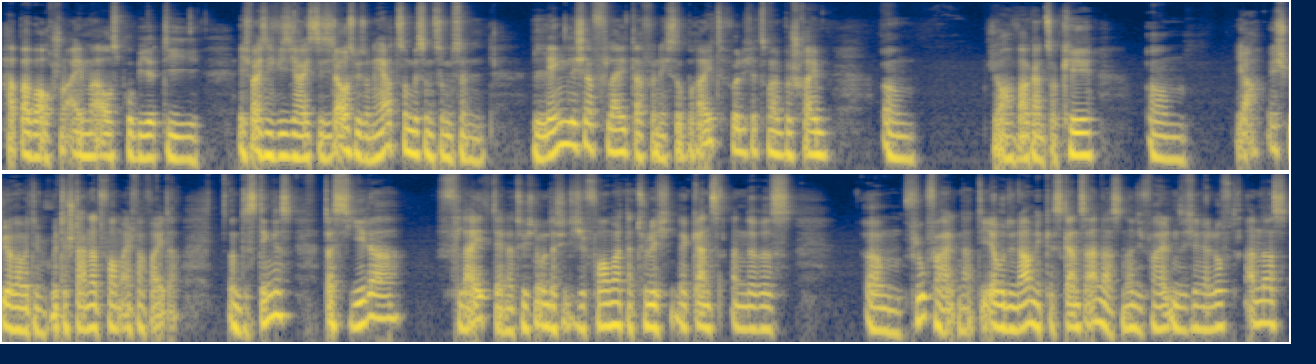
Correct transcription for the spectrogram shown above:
habe aber auch schon einmal ausprobiert, die, ich weiß nicht, wie sie heißt, die sieht aus wie so ein Herz, so ein bisschen, so ein bisschen länglicher Flight, dafür nicht so breit, würde ich jetzt mal beschreiben. Ähm, ja, war ganz okay. Ähm, ja, ich spiele aber mit, dem, mit der Standardform einfach weiter. Und das Ding ist, dass jeder Flight, der natürlich eine unterschiedliche Form hat, natürlich ein ganz anderes ähm, Flugverhalten hat. Die Aerodynamik ist ganz anders. Ne? Die verhalten sich in der Luft anders.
